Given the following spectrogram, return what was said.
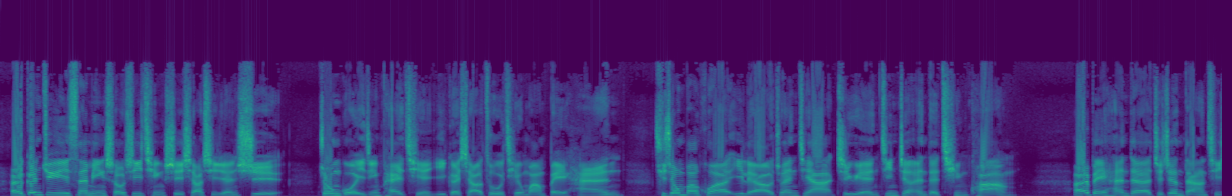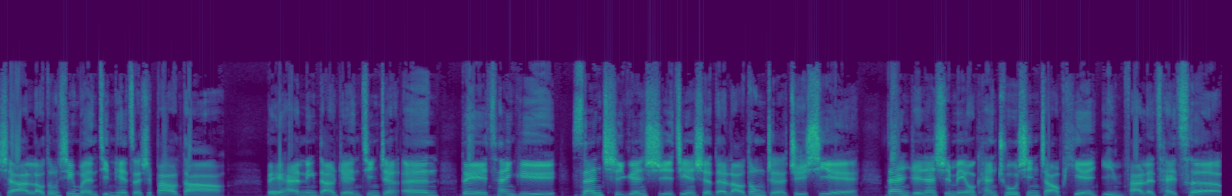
而根据三名熟悉情势消息人士，中国已经派遣一个小组前往北韩，其中包括医疗专家支援金正恩的情况。而北韩的执政党旗下劳动新闻今天则是报道，北韩领导人金正恩对参与三池渊市建设的劳动者致谢，但仍然是没有刊出新照片，引发了猜测。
